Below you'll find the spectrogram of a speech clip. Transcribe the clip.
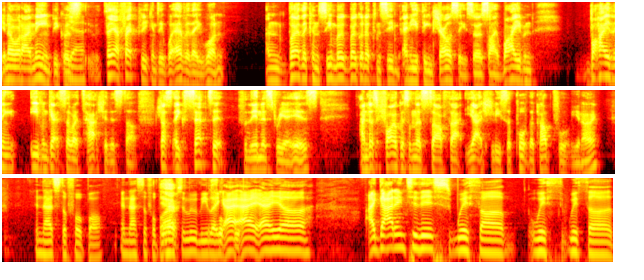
You know what I mean? Because Yeah. they effectively can do whatever they want, and we're the consumer. We're going to consume anything Chelsea. So it's like why even why even get so attached to this stuff? Just accept it for the industry it is, and just focus on the stuff that you actually support the club for. You know? and that's the football and that's the football Yeah, absolutely like football. I, I i uh i got into this with uh with with uh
